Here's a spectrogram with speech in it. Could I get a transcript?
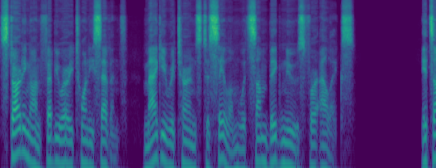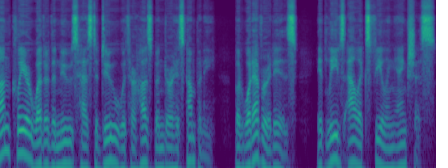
Starting on February 27th, Maggie returns to Salem with some big news for Alex. It's unclear whether the news has to do with her husband or his company, but whatever it is, it leaves Alex feeling anxious.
